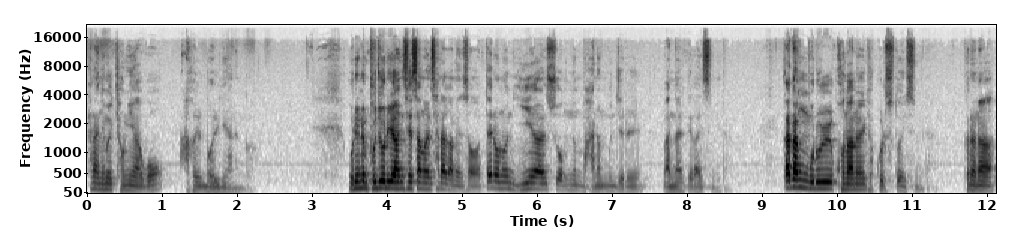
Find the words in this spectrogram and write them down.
하나님을 경외하고 악을 멀리하는 것. 우리는 부조리한 세상을 살아가면서 때로는 이해할 수 없는 많은 문제를 만날 때가 있습니다. 까닭 모를 고난을 겪을 수도 있습니다. 그러나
